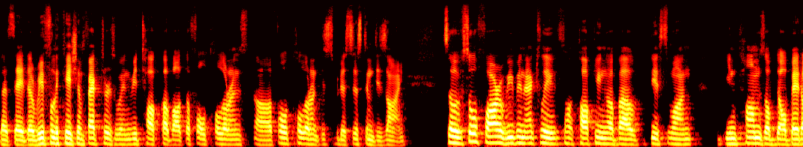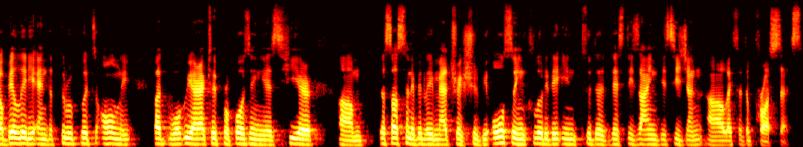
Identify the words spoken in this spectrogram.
let's say, the replication factors when we talk about the fault tolerance, uh, fault tolerant distributed system design. So, so far we've been actually talking about this one in terms of the availability and the throughput only, but what we are actually proposing is here um, the sustainability metric should be also included into the, this design decision, uh, let's say the process.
